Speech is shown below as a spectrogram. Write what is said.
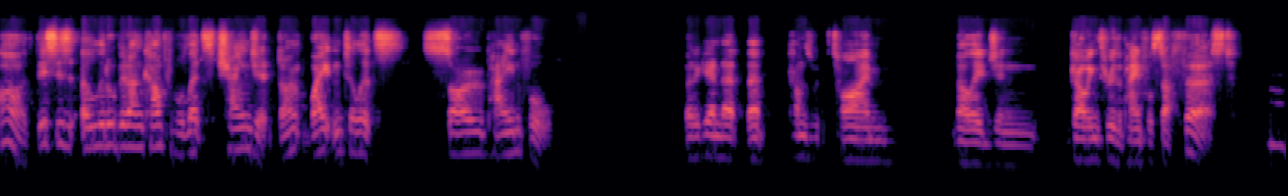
oh, this is a little bit uncomfortable. Let's change it. Don't wait until it's so painful. But again, that that comes with time, knowledge, and going through the painful stuff first. Mm.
